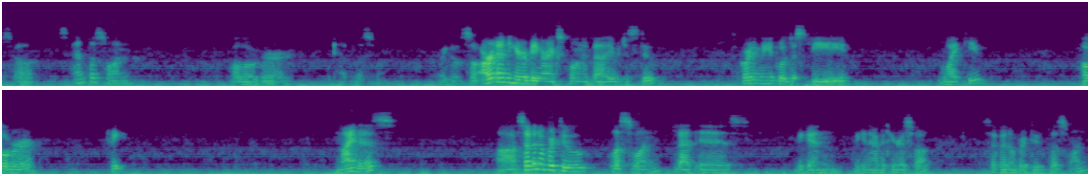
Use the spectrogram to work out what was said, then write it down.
so it's n plus 1 all over n plus 1. There we go. So our n here being our exponent value, which is 2. So accordingly, it will just be y cubed over 3 minus uh, 7 over 2 plus 1 that is we can we can have it here as well. 7 over 2 plus 1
